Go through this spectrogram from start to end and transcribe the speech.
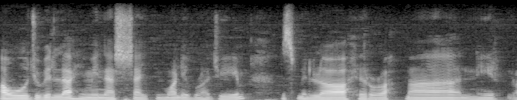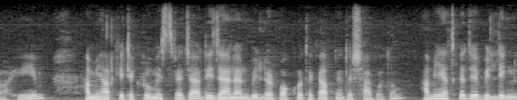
আউজুবিল্লাহ মিনাশ শাইতানির রাজিম। বিসমিল্লাহির রহমানির রহিম। আমি architect Rumis Reza, design and builder পক্ষ থেকে আপনাদের স্বাগতম। আমি আজকে যে বিল্ডিং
